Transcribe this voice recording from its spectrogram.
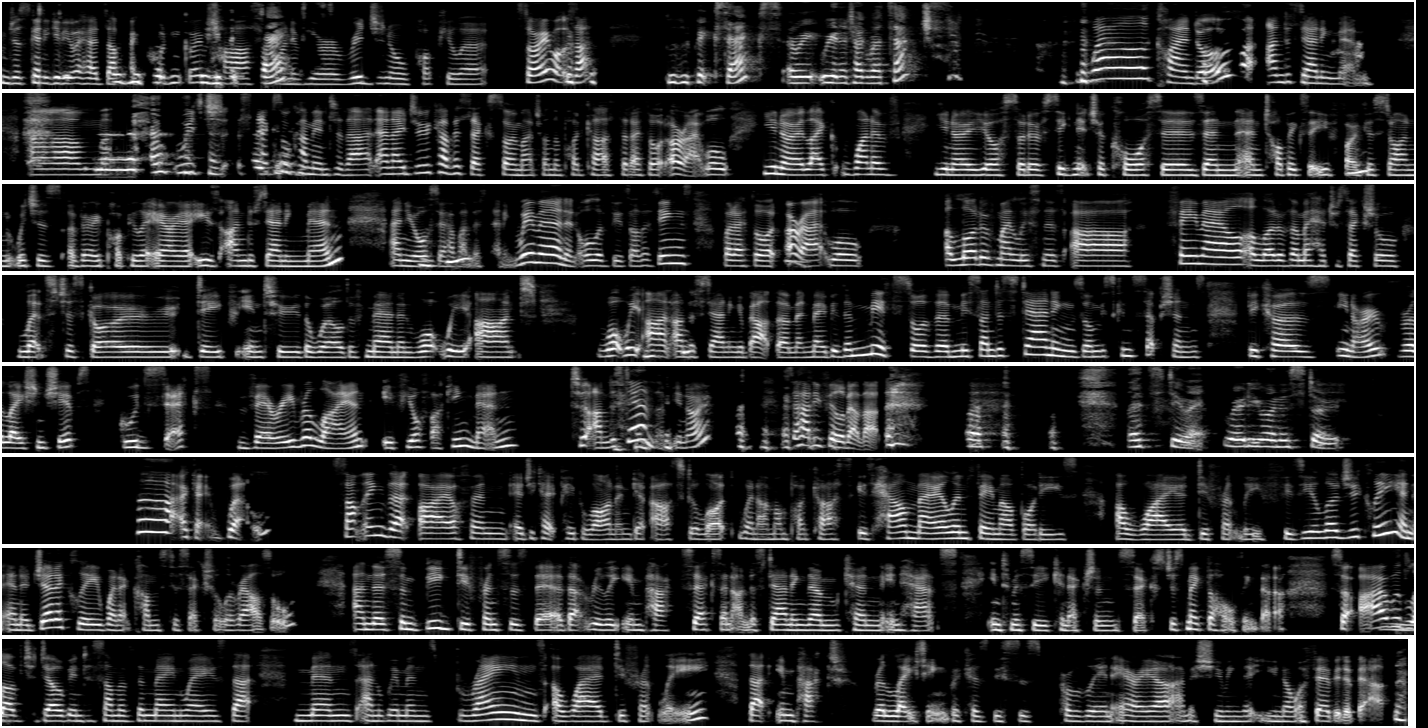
I'm just going to give you a heads up. I couldn't go did you pick past one of your original popular. Sorry, what was that? Did you pick sex? Are we, we going to talk about sex? well, kind of. Understanding men. Um, which sex will come into that. And I do cover sex so much on the podcast that I thought, all right, well, you know, like one of, you know, your sort of signature courses and, and topics that you've Mm-hmm. focused on, which is a very popular area, is understanding men. And you also have Mhm. understanding women and all of these other things. But I thought, all Mm. well, a lot of my listeners are female, a lot of them are heterosexual. Let's just go deep into the world of men and what we aren't what we aren't understanding about them and maybe the myths or the misunderstandings or misconceptions because, you know, relationships, good sex, very reliant if you're fucking men to understand them, you know? so how do you feel about that? Let's do it. Where do you want to start? Uh, okay, well, Something that I often educate people on and get asked a lot when I'm on podcasts is how male and female bodies are wired differently physiologically and energetically when it comes to sexual arousal. And there's some big differences there that really impact sex and understanding them can enhance intimacy, connection, sex, just make the whole thing better. So I would Mm. love to delve into some of the main ways that men's and women's brains are wired differently that impact relating because this is probably an area I'm assuming that you know a fair bit about.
